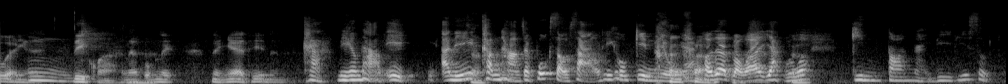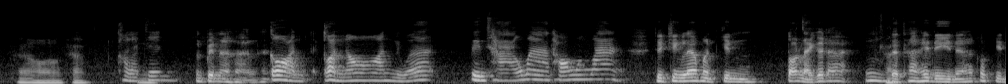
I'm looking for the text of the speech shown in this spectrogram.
ด้วยอืมดีกว่านะผมในในแง่ที่นั้นค่ะ มีคำถามอีก อันนี้ครับคำถามจากพวกสาวๆที่เขากินอยู่เนี่ยครับเขาจะบอกว่าอยากรู้ว่ากินตอนไหนดีที่สุดอ๋อครับคอลลาเจนมันเป็นอาหารฮะก่อนก่อนนอนหรือว่าตื่นเช้ามาท้องว่างจริงๆแล้วมันกิน ตอนไหนก็ได้ๆอืมครับแต่ถ้าให้ดีนะฮะก็กิน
